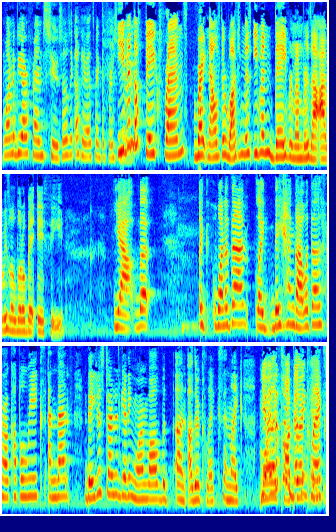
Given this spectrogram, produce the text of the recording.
want to be our friends too. So I was like, okay, let's make the first. even move. the fake friends right now, if they're watching this, even they remember that I was a little bit iffy. Yeah, but like one of them, like they hang out with us for a couple weeks, and then they just started getting more involved with other cliques and like more Yeah, like like, popular nothing- cliques.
